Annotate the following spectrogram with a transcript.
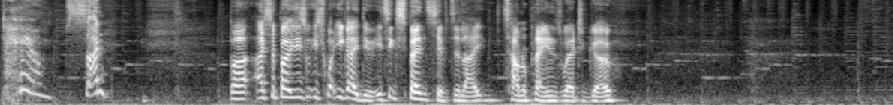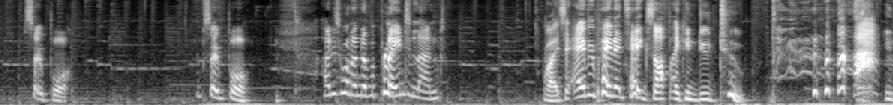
Damn, son. But I suppose it's, it's, what you gotta do. It's expensive to like tell the planes where to go. so poor. I'm so poor. I just want another plane to land. Right, so every plane that takes off, I can do two. oh,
